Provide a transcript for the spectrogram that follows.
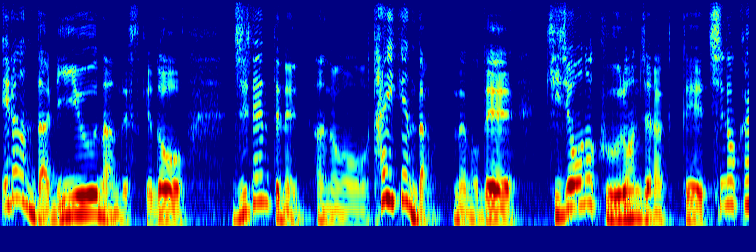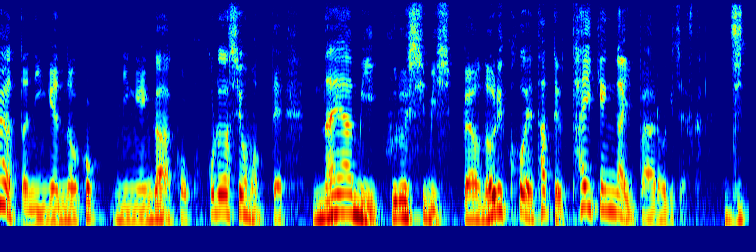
選んだ理由なんですけど自伝ってねあの体験談なので机上の空論じゃなくて血の通った人間の人間がこう志を持って悩み苦しみ失敗を乗り越えたっていう体験がいっぱいあるわけじゃないですか実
